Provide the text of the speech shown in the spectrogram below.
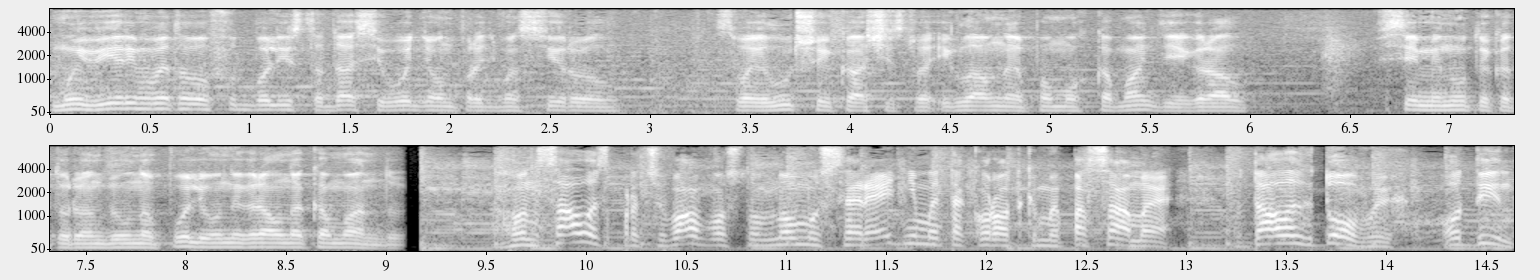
Мы верим в этого футболиста. Да, сегодня он продемонстрировал свои лучшие качества. И главное, помог команде, играл все минуты, которые он был на поле, он играл на команду. Гонсалес працював в основному середніми та короткими пасами. Вдалих довгих один,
